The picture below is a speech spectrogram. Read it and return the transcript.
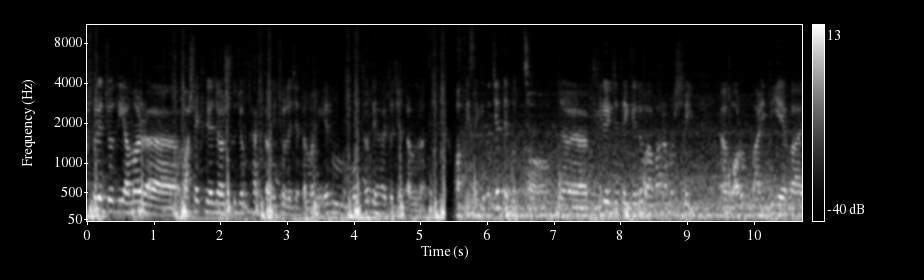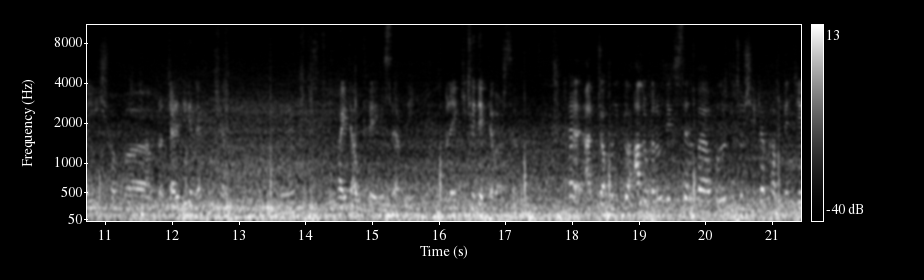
আসলে যদি আমার বাসায় ফিরে যাওয়ার সুযোগ থাকতো আমি চলে যেতাম। আমি এর মধ্য দিয়ে হয়তো যেতাম না। অফিসে কিন্তু যেতে হচ্ছে। ফিরে যেতে গেলেও আবার আমার সেই বরফ বাড়ি দিয়ে বা এই সব আপনার চারিদিকে দেখেন হোয়াইট আউট হয়ে গেছে। আপনি মানে কিছুই দেখতে পারছেন না। হ্যাঁ আর যখন একটু আলো টালো দেখছেন বা কোনো কিছু, সেটা ভাববেন যে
